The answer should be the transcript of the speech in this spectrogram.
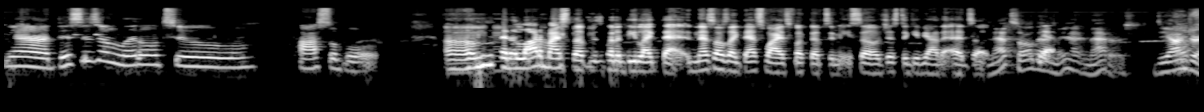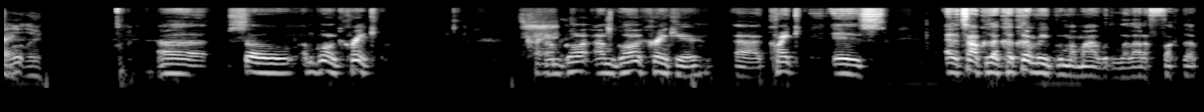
yeah, this is a little too possible. Um, Mhm. and a lot of my stuff is gonna be like that, and that's why I was like, that's why it's fucked up to me. So just to give y'all the heads up. and that's all that ma- matters. DeAndre. Absolutely. Uh, so I'm going crank. I'm going. I'm going crank here. Uh, crank is at the time because I couldn't really put my mind with a lot of fucked up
